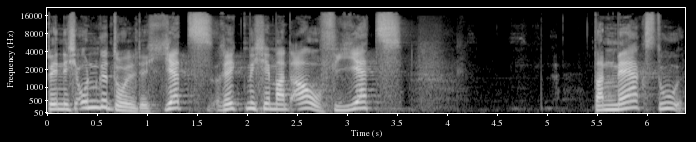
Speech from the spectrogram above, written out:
bin ich ungeduldig, jetzt regt mich jemand auf, jetzt dann merkst du,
